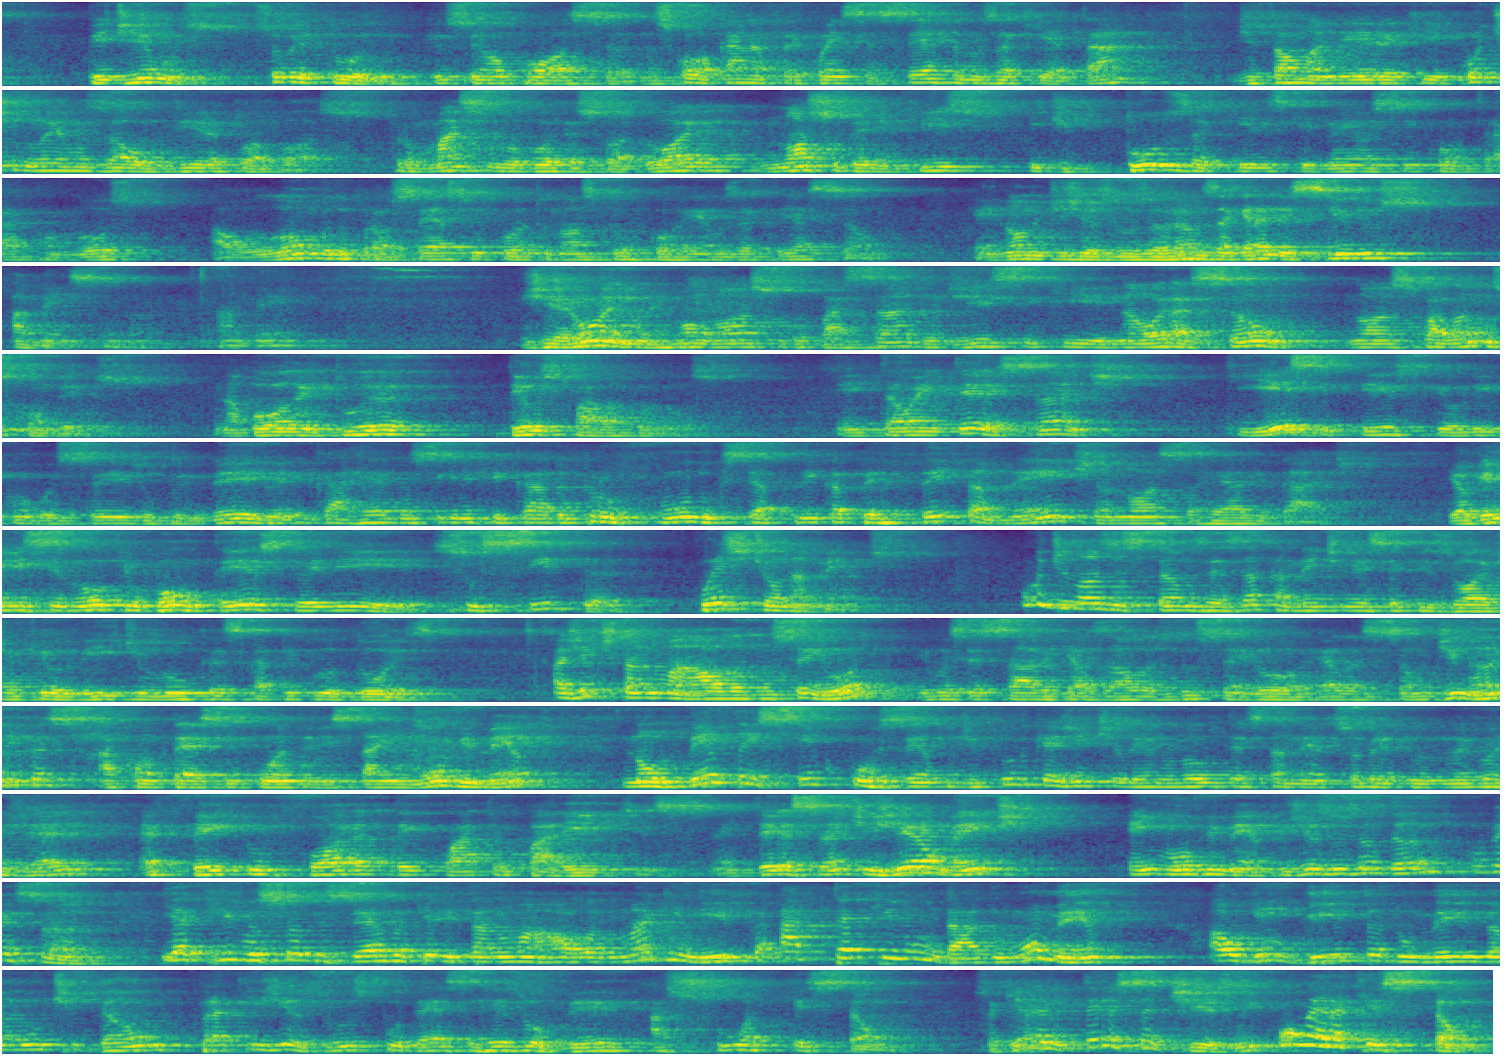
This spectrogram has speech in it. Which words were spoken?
Pedimos, sobretudo, que o Senhor possa nos colocar na frequência certa, nos aquietar, de tal maneira que continuemos a ouvir a tua voz, para o máximo louvor da sua glória, nosso benefício e de todos aqueles que venham a se encontrar conosco ao longo do processo enquanto nós percorremos a criação. Em nome de Jesus oramos agradecidos. Amém, Senhor. Amém. Jerônimo, irmão nosso do passado, disse que na oração nós falamos com Deus. Na boa leitura, Deus fala conosco. Então é interessante que esse texto que eu li com vocês, o primeiro, ele carrega um significado profundo que se aplica perfeitamente à nossa realidade. E alguém me ensinou que o bom texto ele suscita questionamentos. Onde nós estamos exatamente nesse episódio que eu li de Lucas capítulo 12? A gente está numa aula do Senhor, e você sabe que as aulas do Senhor, elas são dinâmicas, acontecem enquanto ele está em movimento. 95% de tudo que a gente lê no Novo Testamento, sobretudo no Evangelho, é feito fora de quatro paredes. É interessante, geralmente em movimento. Jesus andando, conversando. E aqui você observa que ele está numa aula magnífica, até que num dado momento, alguém grita do meio da multidão para que Jesus pudesse resolver a sua questão. Isso aqui é interessantíssimo. E qual era a questão?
